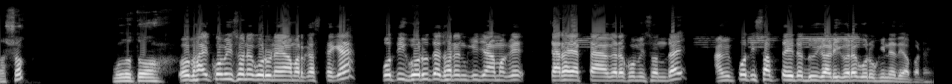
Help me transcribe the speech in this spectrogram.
দর্শক মূলত ও ভাই কমিশনে গরু নেয় আমার কাছ থেকে। প্রতি গরুতে ধরেন কি যে আমাকে চার হাজার টাকা করে কমিশন দেয়। আমি প্রতি সপ্তাহে দুই গাড়ি করে গরু কিনে দেওয়া পাঠাই।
